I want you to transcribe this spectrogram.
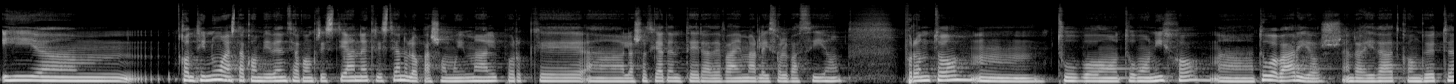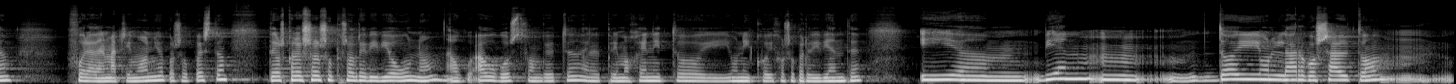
y um, continúa esta convivencia con Cristiane. Cristiane lo pasó muy mal porque uh, la sociedad entera de Weimar le hizo el vacío. Pronto um, tuvo, tuvo un hijo, uh, tuvo varios en realidad con Goethe fuera del matrimonio, por supuesto, de los cuales solo sobrevivió uno, August von Goethe, el primogénito y único hijo superviviente. Y um, bien, um, doy un largo salto um,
